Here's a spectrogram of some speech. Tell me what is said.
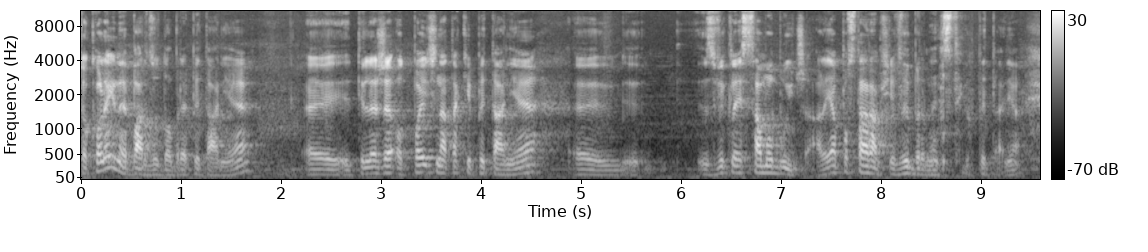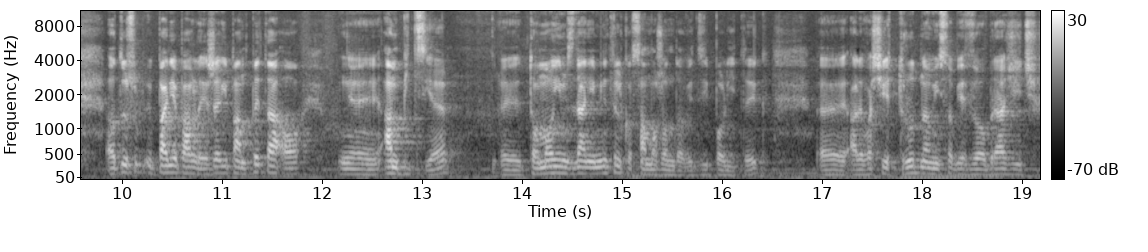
To kolejne bardzo dobre pytanie. Tyle, że odpowiedź na takie pytanie zwykle jest samobójcza, ale ja postaram się wybrnąć z tego pytania. Otóż, panie Pawle, jeżeli pan pyta o y, ambicje, y, to moim zdaniem nie tylko samorządowiec i polityk, y, ale właściwie trudno mi sobie wyobrazić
